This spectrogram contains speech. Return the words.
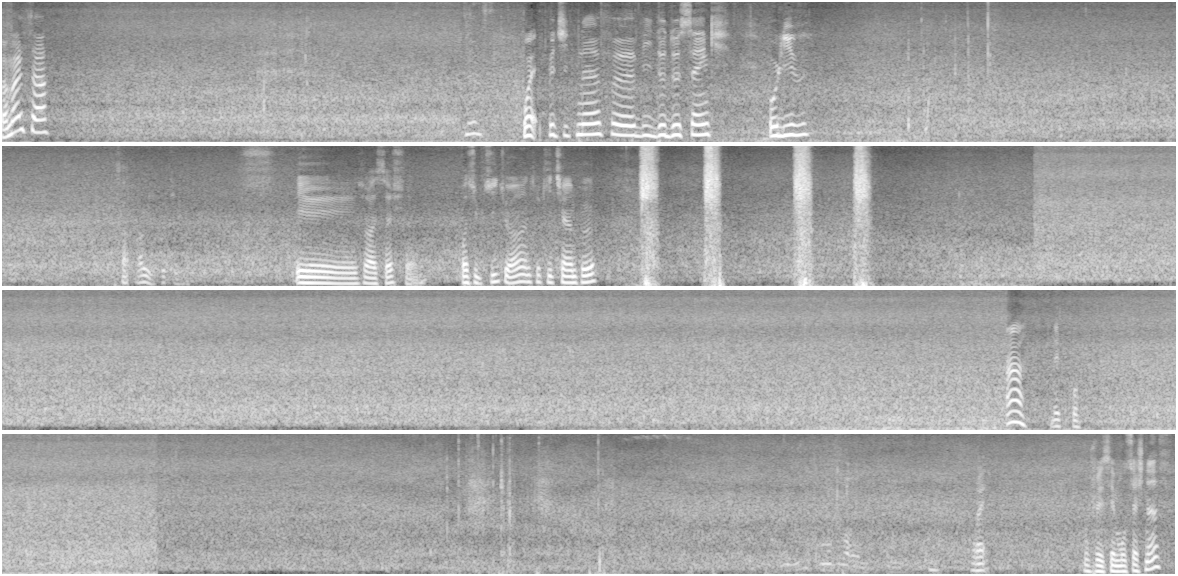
Pas mal ça Ouais, petite neuf, euh, bille de 2,5, olive. Ah oui, petit. Et sur la sèche, euh, pas subtil, tu vois, un truc qui tient un peu. Ouais. Bon, je vais essayer mon sèche-neuf.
